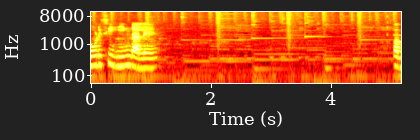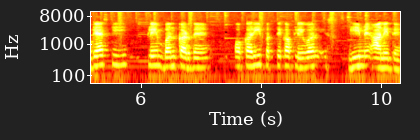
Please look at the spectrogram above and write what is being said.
थोड़ी सी हींग डालें और गैस की फ्लेम बंद कर दें और करी पत्ते का फ्लेवर इस घी में आने दें।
